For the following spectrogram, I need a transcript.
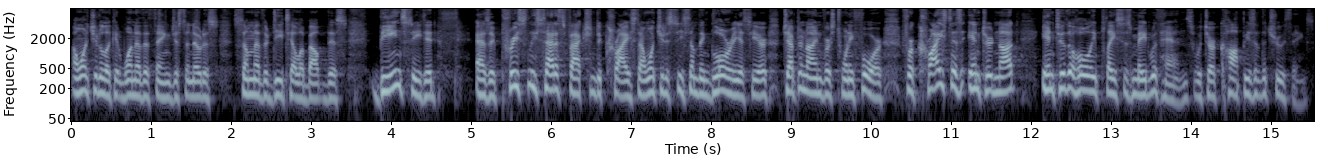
I want you to look at one other thing just to notice some other detail about this. Being seated as a priestly satisfaction to Christ, I want you to see something glorious here. Chapter 9, verse 24. For Christ has entered not into the holy places made with hands, which are copies of the true things.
